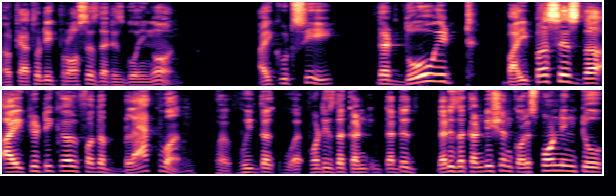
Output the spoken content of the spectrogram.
or cathodic process that is going on, I could see that though it bypasses the I critical for the black one with the what is the that is that is the condition corresponding to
